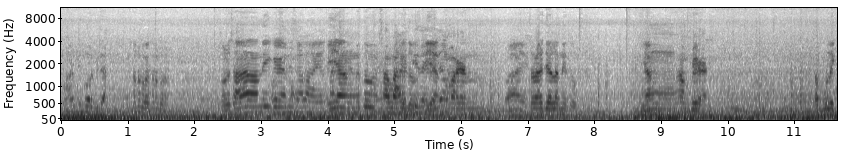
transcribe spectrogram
Mana ini baru kita? sana bro sana bro kalau sana nanti Oh, kayak salah yang tadi yang ya? itu salah Kemarin itu kita iya ya? kemarin Baik. setelah jalan itu yang hampir tabulik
